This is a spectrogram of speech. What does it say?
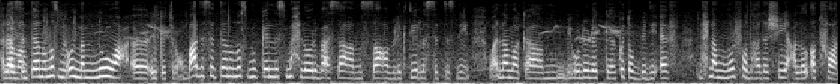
هلا سنتين ونص بنقول ممنوع آه، الكترون. بعد السنتين ونص ممكن نسمح له ربع ساعة نص ساعة بالكثير للست سنين. وإنما بيقولوا لك كتب PDF نحن بنرفض هذا الشيء على الأطفال.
